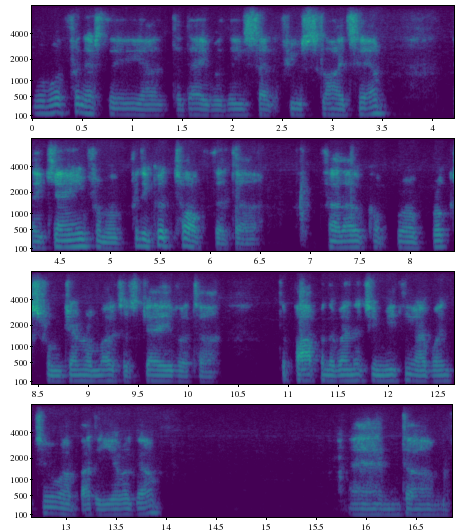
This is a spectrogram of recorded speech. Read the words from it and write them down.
we'll finish the uh, today with these few slides here. They came from a pretty good talk that uh, fellow Brooks from General Motors gave at a Department of Energy meeting I went to about a year ago. And um,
